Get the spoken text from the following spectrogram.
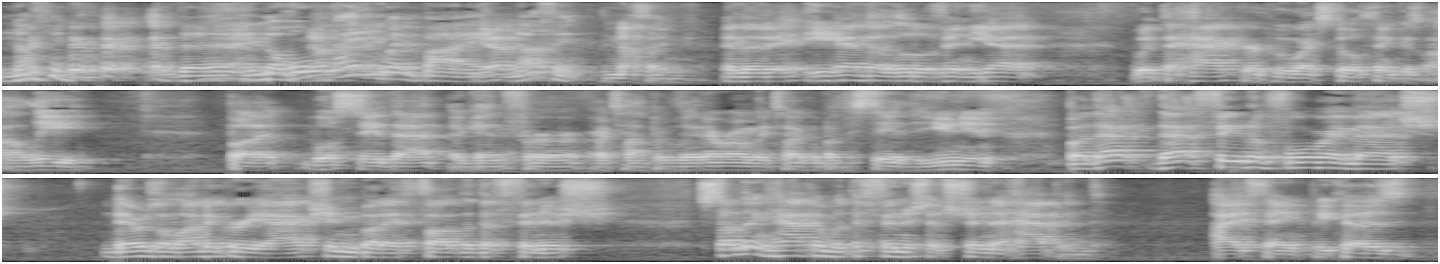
Nothing. the, and the whole Nothing. night went by. Yep. Nothing. Nothing. And then he had that little vignette with the hacker, who I still think is Ali. But we'll save that again for our topic later on. We talk about the State of the Union. But that that fatal four way match, there was a lot of great action. But I thought that the finish, something happened with the finish that shouldn't have happened. I think because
